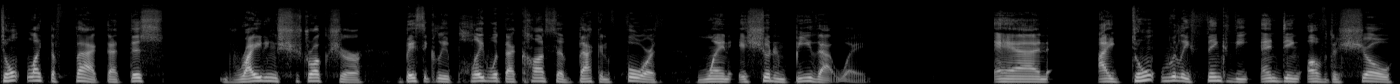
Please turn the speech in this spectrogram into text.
don't like the fact that this writing structure basically played with that concept back and forth when it shouldn't be that way. And I don't really think the ending of the show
